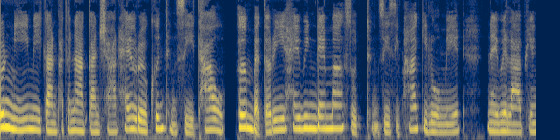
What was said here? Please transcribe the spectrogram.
รุ่นนี้มีการพัฒนาการชาร์จให้เร็วขึ้นถึง 4 เท่า เพิ่มแบตเตอรี่ให้วิ่งได้มากสุดถึง 45 กิโลเมตร ในเวลาเพียง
